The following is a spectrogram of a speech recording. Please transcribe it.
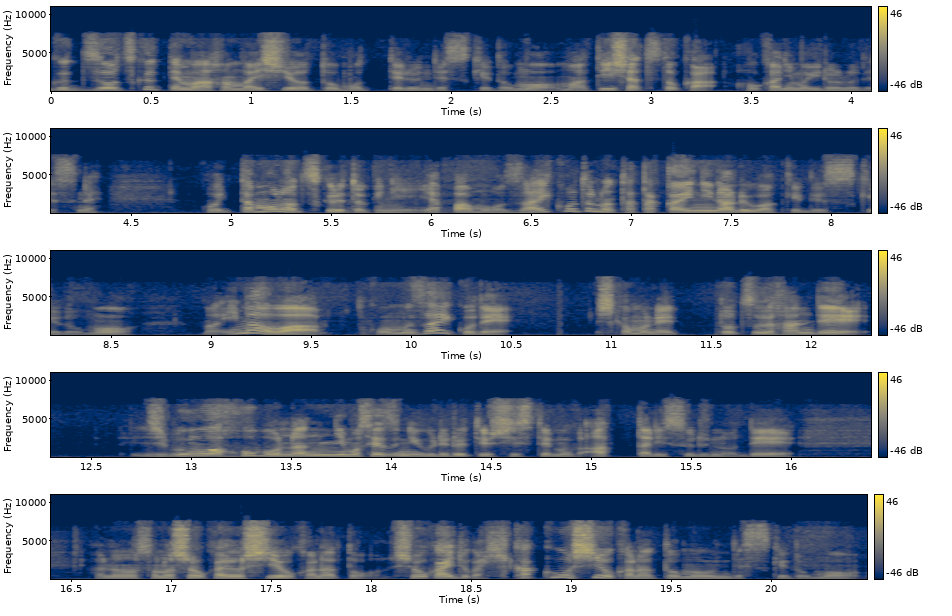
グッズを作ってまあ販売しようと思ってるんですけども、まあ、T シャツとか他にもいろいろですね。こういったものを作るときに、やっぱもう在庫との戦いになるわけですけども、まあ、今はこう無在庫で、しかもネット通販で自分はほぼ何にもせずに売れるというシステムがあったりするので、あの、その紹介をしようかなと、紹介とか比較をしようかなと思うんですけども、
